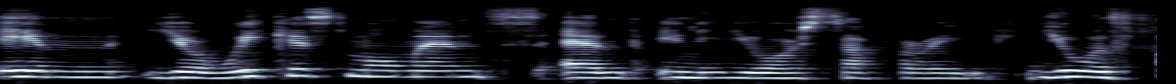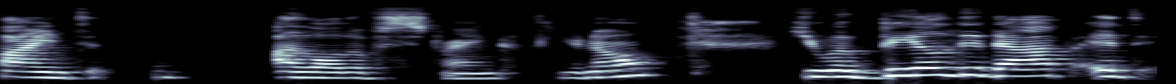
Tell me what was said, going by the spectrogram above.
in your weakest moments and in your suffering. You will find a lot of strength, you know? You will build it up. It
